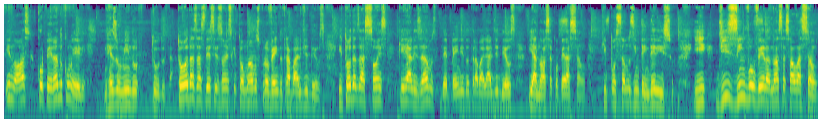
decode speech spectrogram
e nós cooperando com Ele. Resumindo, tudo, tá? Todas as decisões que tomamos provêm do trabalho de Deus. E todas as ações que realizamos dependem do trabalhar de Deus e a nossa cooperação. Que possamos entender isso e desenvolver a nossa salvação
